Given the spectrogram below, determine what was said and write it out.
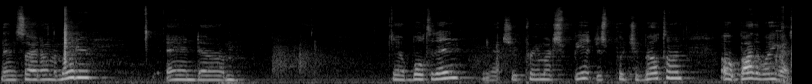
Then slide on the motor, and um, yeah, bolt it in. And that should pretty much be it. Just put your belt on. Oh, by the way, guys,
